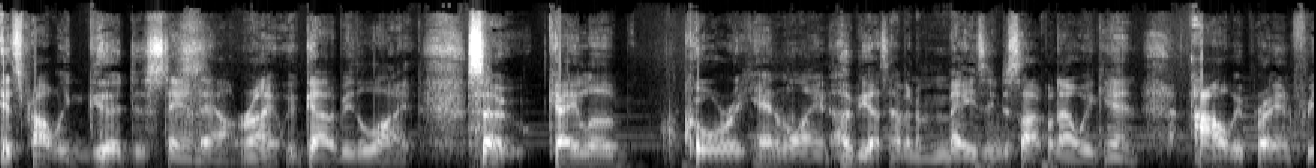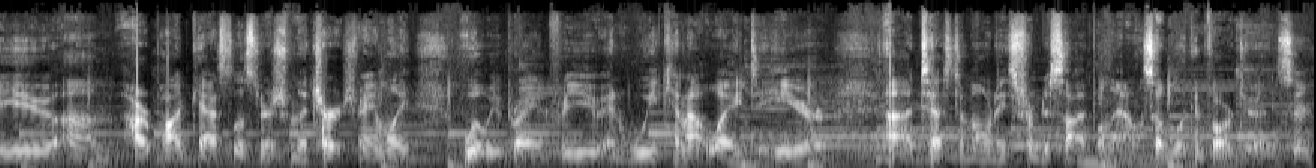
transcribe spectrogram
It's probably good to stand out, right? We've got to be the light. So, Caleb, Corey, Hannah Mullane. I hope you guys have an amazing Disciple Now weekend. I'll be praying for you. Um, our podcast listeners from the church family will be praying for you, and we cannot wait to hear uh, testimonies from Disciple Now. So I'm looking forward to it. Yes, sir.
